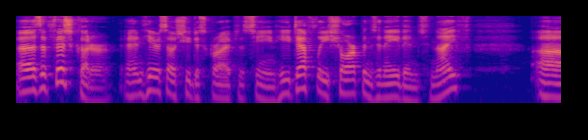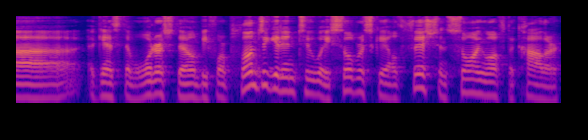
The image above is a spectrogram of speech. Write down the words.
uh, is a fish cutter, and here's how she describes the scene. He deftly sharpens an eight-inch knife uh, against the water stone before plunging it into a silver scaled fish and sawing off the collar,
